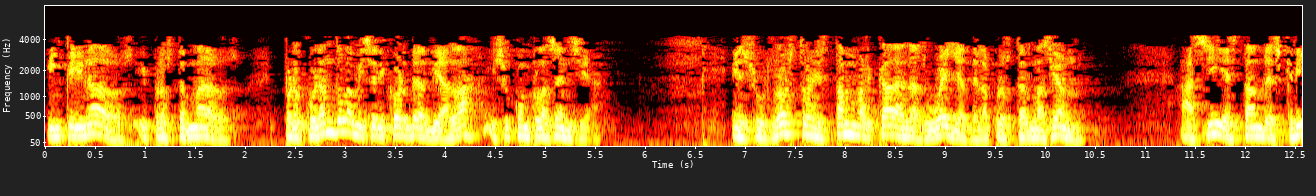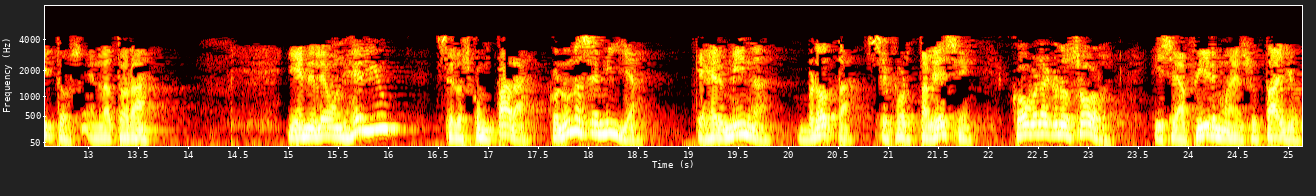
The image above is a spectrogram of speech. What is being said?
inclinados y prosternados, procurando la misericordia de Alá y su complacencia. En sus rostros están marcadas las huellas de la prosternación. Así están descritos en la Torá. Y en el Evangelio se los compara con una semilla que germina, brota, se fortalece, cobra grosor y se afirma en su tallo,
